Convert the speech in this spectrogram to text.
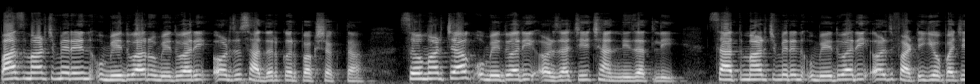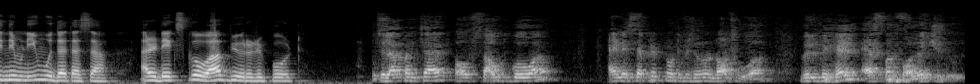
पांच मार्च मेरेन उमेदवार उमेदवारी अर्ज सादर करपाक शकता. स मार्चाक उमेदवारी अर्जाची छाननी जातली. सात मार्च मेरेन उमेदवारी अर्ज फाटीं घेवपाची निमणी मुदत आसा. RDX Goa bureau report. Jilla Panchayat of South Goa and a separate notification of North Goa will be held as per following schedule.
